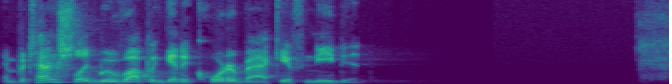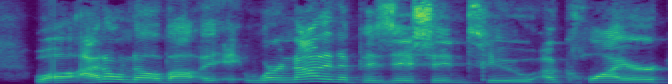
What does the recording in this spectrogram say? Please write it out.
and potentially move up and get a quarterback if needed? Well, I don't know about we're not in a position to acquire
